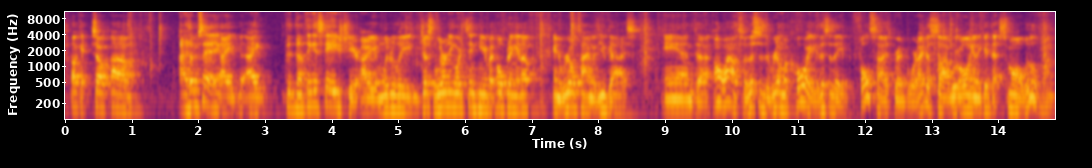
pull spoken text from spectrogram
okay, so um, as I'm saying, I, I nothing is staged here. I am literally just learning what's in here by opening it up in real time with you guys. And, uh, oh wow, so this is the real McCoy. This is a full-size breadboard. I just thought we were only gonna get that small little one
